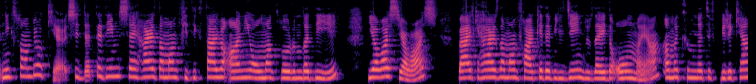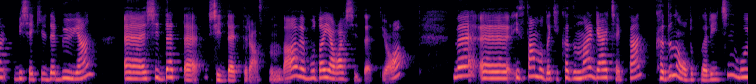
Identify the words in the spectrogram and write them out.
Nixon diyor ki şiddet dediğimiz şey her zaman fiziksel ve ani olmak zorunda değil. Yavaş yavaş belki her zaman fark edebileceğin düzeyde olmayan ama kümülatif biriken bir şekilde büyüyen e, şiddet de şiddettir aslında ve bu da yavaş şiddet diyor. Ve e, İstanbul'daki kadınlar gerçekten kadın oldukları için bu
